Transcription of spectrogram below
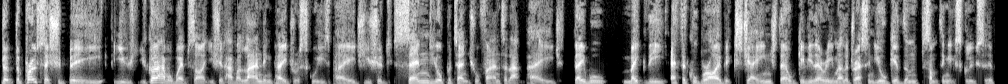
the, the process should be you you've got to have a website you should have a landing page or a squeeze page you should send your potential fan to that page they will make the ethical bribe exchange they'll give you their email address and you'll give them something exclusive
